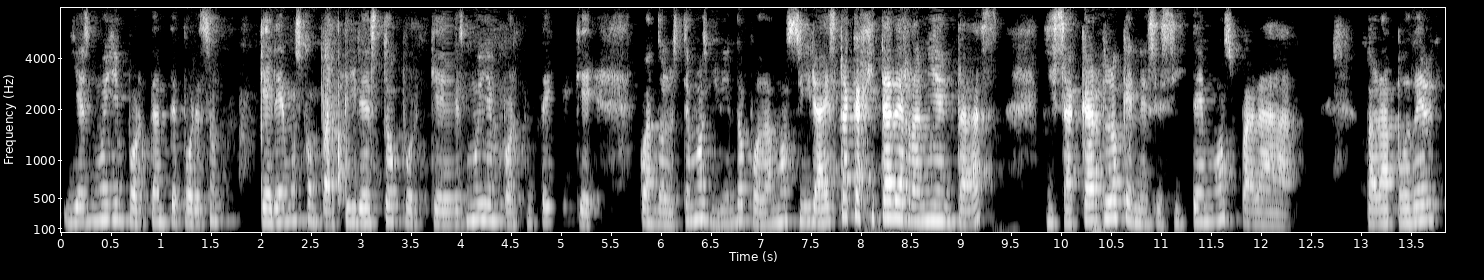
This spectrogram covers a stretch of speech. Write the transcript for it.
y es muy importante, por eso queremos compartir esto, porque es muy importante que cuando lo estemos viviendo podamos ir a esta cajita de herramientas y sacar lo que necesitemos para, para poder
